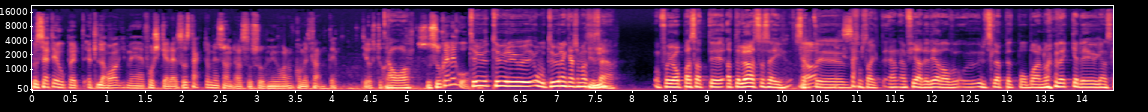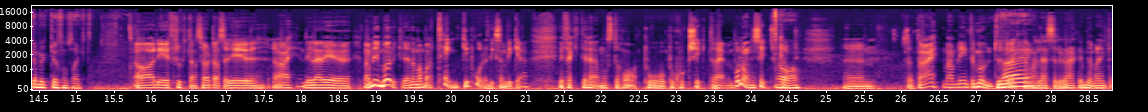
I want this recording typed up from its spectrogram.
Och sätta ihop ett, ett lag med forskare så stack de i söndags och så nu har de kommit fram till, till Östersjön. Ja. Så så kan det gå. Tur, tur är ju oturen kanske man ska säga. Man får ju hoppas att det, att det löser sig. Så. Ja, det, exakt. som sagt, en, en fjärdedel av utsläppet på bara några veckor det är ju ganska mycket som sagt. Ja, det är fruktansvärt. Alltså, det, är, nej, det där är, man blir mörkrädd när man bara tänker på det. Liksom, vilka effekter det här måste ha på, på kort sikt och även på lång sikt såklart. Ehm, så att, nej, man blir inte munter direkt Nej. när man läser det där. Det blir man inte.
